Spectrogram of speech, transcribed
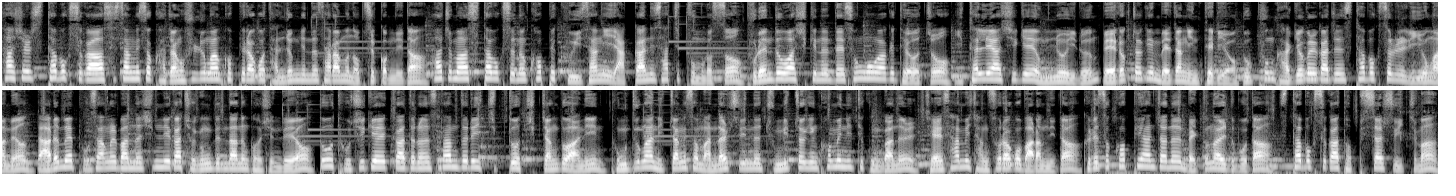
사실 스타벅스가 세상에서 가장 훌륭한 커피라고 단정짓는 사람은 없을 겁니다. 하지만 스타벅스는 커피 그 이상의 약간의 사치품으로서 브랜드화 시키는데 성공하게 되었죠. 이탈리아식의 음료 이름, 매력적인 매장 인테리어, 높은 가격을 가진 스타벅스를 이용하면 나름의 보상을 받는 심리가 적용된다는 것인데요. 또 도시계획가들은 사람들이 집도 직장도 아닌 동등한 입장에서 만날 수 있는 중립적인 커뮤니티 공간을 제3의 장소라고 말합니다. 그래서 커피 한 잔은 맥도날드보다 스타벅스가 더 비쌀 수 있지만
